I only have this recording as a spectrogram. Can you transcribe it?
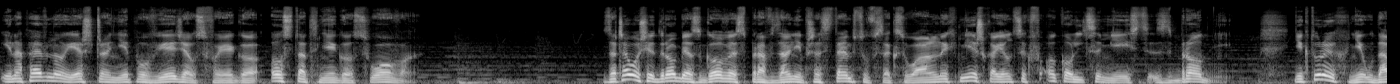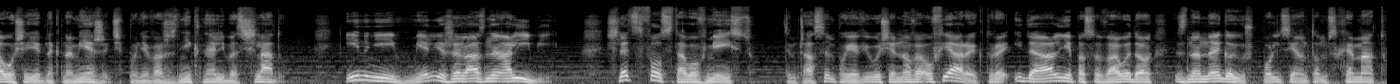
I na pewno jeszcze nie powiedział swojego ostatniego słowa. Zaczęło się drobiazgowe sprawdzanie przestępców seksualnych mieszkających w okolicy miejsc zbrodni. Niektórych nie udało się jednak namierzyć, ponieważ zniknęli bez śladu. Inni mieli żelazne alibi, Śledztwo stało w miejscu. Tymczasem pojawiły się nowe ofiary, które idealnie pasowały do znanego już policjantom schematu.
